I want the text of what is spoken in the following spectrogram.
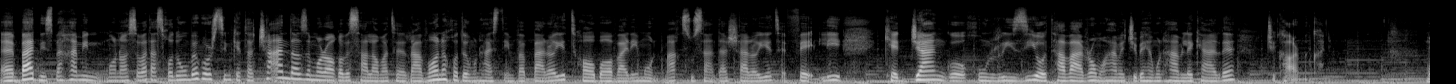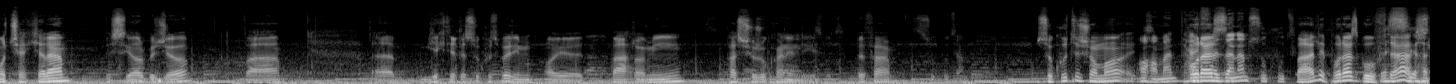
بد نیست به همین مناسبت از خودمون بپرسیم که تا چه اندازه مراقب سلامت روان خودمون هستیم و برای تاباوریمون مخصوصا در شرایط فعلی که جنگ و خونریزی و تورم و همه چی بهمون حمله کرده چی کار می‌کنیم؟ متشکرم. بسیار بجا. و یک دقیقه سکوت بریم آیه بهرامی. پس شروع کنین دیگه. بفرم سکوتم. سکوت شما آها من پر از بزنم سکوت. بله پر از گفته است.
